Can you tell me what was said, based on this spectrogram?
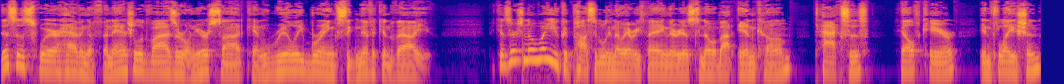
This is where having a financial advisor on your side can really bring significant value. Because there's no way you could possibly know everything there is to know about income, taxes, health care, inflation,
